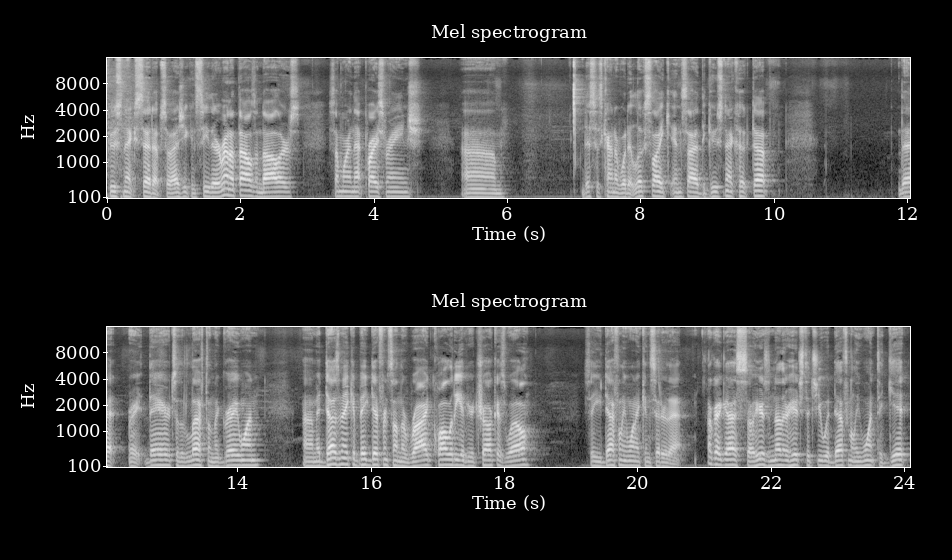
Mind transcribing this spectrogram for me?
gooseneck setup. So as you can see, they're around a thousand dollars, somewhere in that price range. Um, this is kind of what it looks like inside the gooseneck hooked up that right there to the left on the gray one. Um, it does make a big difference on the ride quality of your truck as well. So you definitely want to consider that. Okay guys, so here's another hitch that you would definitely want to get.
